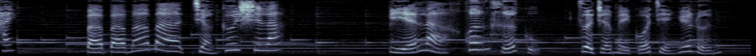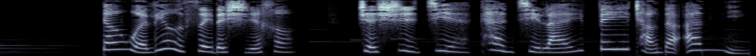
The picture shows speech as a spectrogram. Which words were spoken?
嗨，爸爸妈妈讲故事啦！别了，欢河谷，作者美国简约伦。当我六岁的时候，这世界看起来非常的安宁。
